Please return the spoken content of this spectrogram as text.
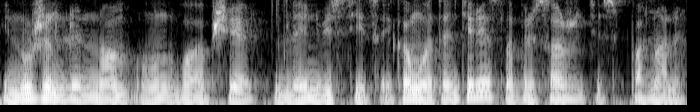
и нужен ли нам он вообще для инвестиций. Кому это интересно, присаживайтесь, погнали!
